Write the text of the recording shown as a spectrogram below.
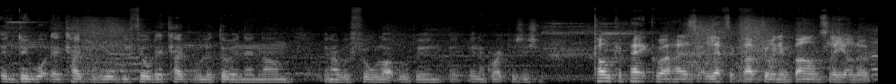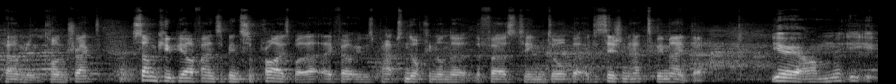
and do what they're capable, we feel they're capable of doing, then um, you know we feel like we'll be in, in a great position. Cole Kpekawa has left the club, joining Barnsley on a permanent contract. Some QPR fans have been surprised by that. They felt he was perhaps knocking on the, the first team door, but a decision had to be made there. Yeah, um, it, it,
